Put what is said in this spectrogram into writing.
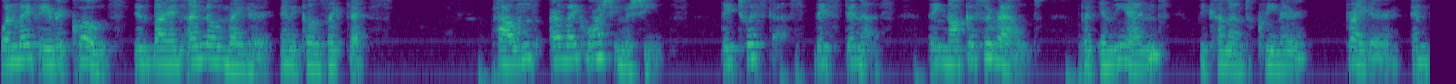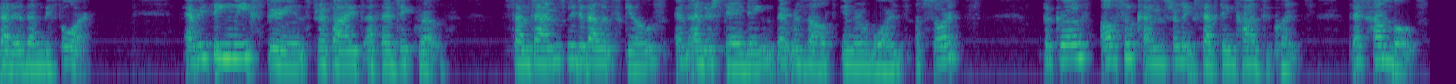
One of my favorite quotes is by an unknown writer, and it goes like this Problems are like washing machines. They twist us, they spin us, they knock us around, but in the end, we come out cleaner, brighter, and better than before. Everything we experience provides authentic growth. Sometimes we develop skills and understanding that result in rewards of sorts, but growth also comes from accepting consequence that humbles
